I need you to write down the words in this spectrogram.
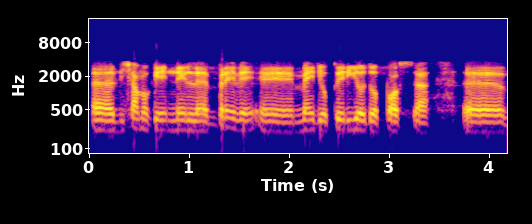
eh, diciamo che nel breve eh, medio periodo possa eh,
